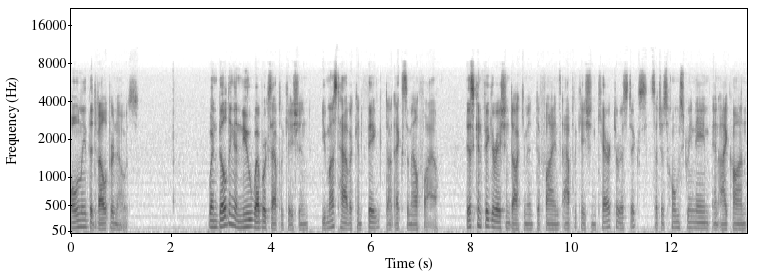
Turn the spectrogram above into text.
Only the developer knows. When building a new WebWorks application, you must have a config.xml file. This configuration document defines application characteristics such as home screen name and icon,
